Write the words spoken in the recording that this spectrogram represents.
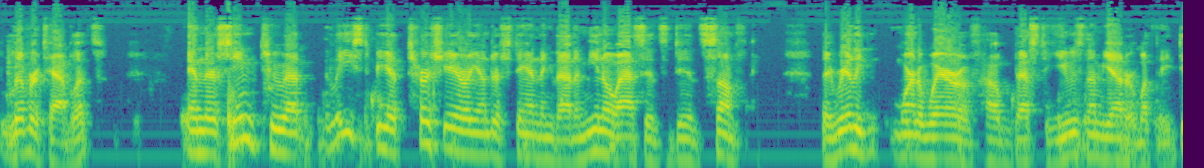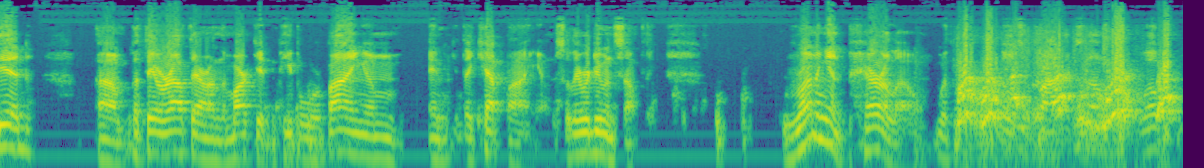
liver tablets. And there seemed to at least be a tertiary understanding that amino acids did something. They really weren't aware of how best to use them yet or what they did, um, but they were out there on the market and people were buying them and they kept buying them. So they were doing something. Running in parallel with those products, though, well,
